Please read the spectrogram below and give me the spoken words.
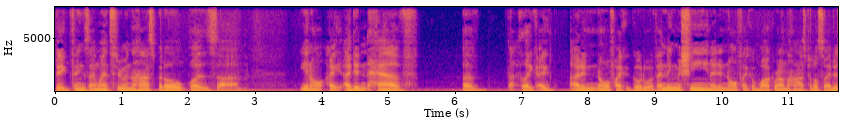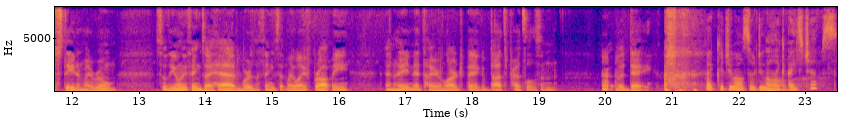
big things I went through in the hospital was, um, you know, I I didn't have a like I I didn't know if I could go to a vending machine. I didn't know if I could walk around the hospital, so I just stayed in my room. So the only things I had were the things that my wife brought me, and I ate an entire large bag of Dot's pretzels in a day. But could you also do Um, like ice chips?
